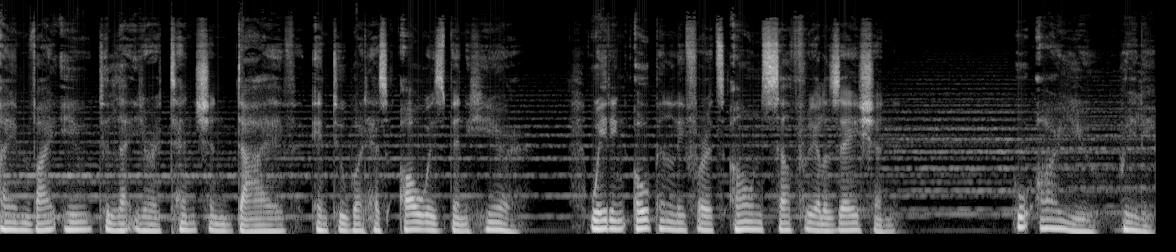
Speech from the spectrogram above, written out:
I invite you to let your attention dive into what has always been here waiting openly for its own self realization. Who are you, really?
